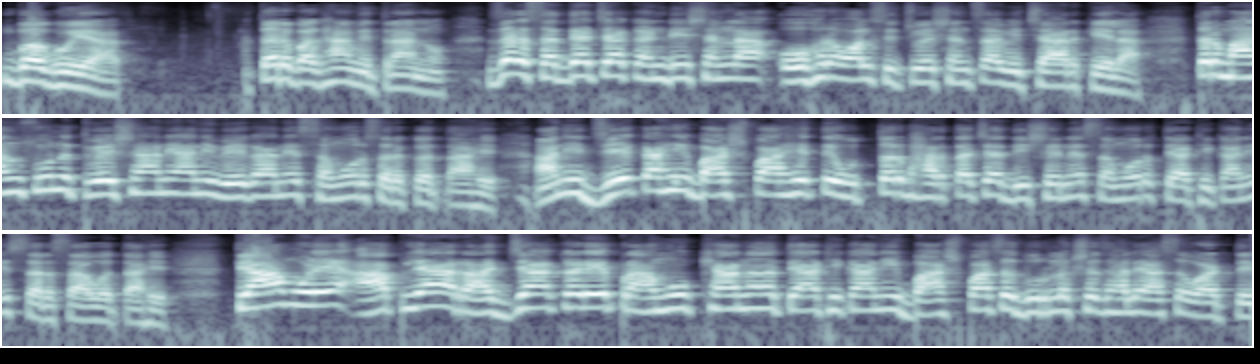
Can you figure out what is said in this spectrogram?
बघूयात. तर बघा मित्रांनो जर सध्याच्या कंडिशनला ओव्हरऑल सिच्युएशनचा विचार केला तर मान्सून त्वेषाने आणि वेगाने समोर सरकत आहे. आणि जे काही बाष्प आहे ते उत्तर भारताच्या दिशेने समोर त्या ठिकाणी सरसावत आहे. त्यामुळे आपल्या राज्याकडे प्रामुख्यानं त्या ठिकाणी बाष्पाचं दुर्लक्ष झाले असं वाटते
